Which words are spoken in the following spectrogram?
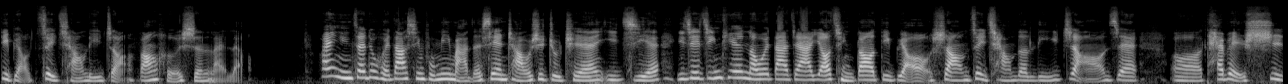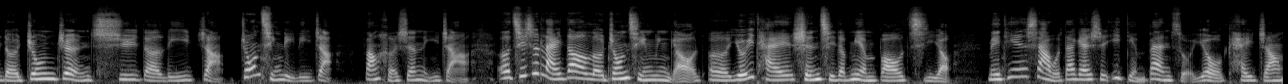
地表最强里长方和生来了，欢迎您再度回到幸福密码的现场，我是主持人怡洁。怡洁今天呢，为大家邀请到地表上最强的里长，在呃台北市的中正区的里长钟情里里长方和生里长。呃，其实来到了钟情里哦，呃，有一台神奇的面包机哦，每天下午大概是一点半左右开张，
